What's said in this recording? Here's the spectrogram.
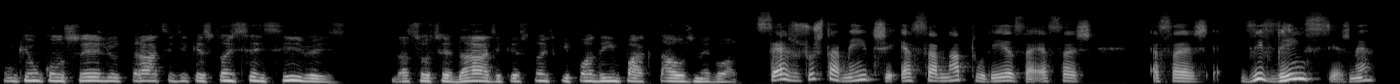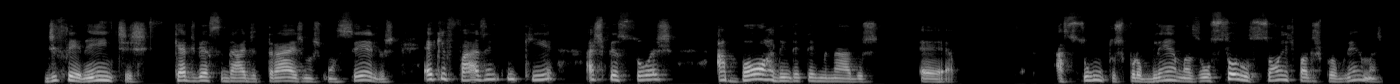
com que um conselho trate de questões sensíveis da sociedade, questões que podem impactar os negócios. Sérgio, justamente essa natureza, essas, essas vivências né, diferentes que a diversidade traz nos conselhos é que fazem com que as pessoas abordem determinados é, assuntos, problemas ou soluções para os problemas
